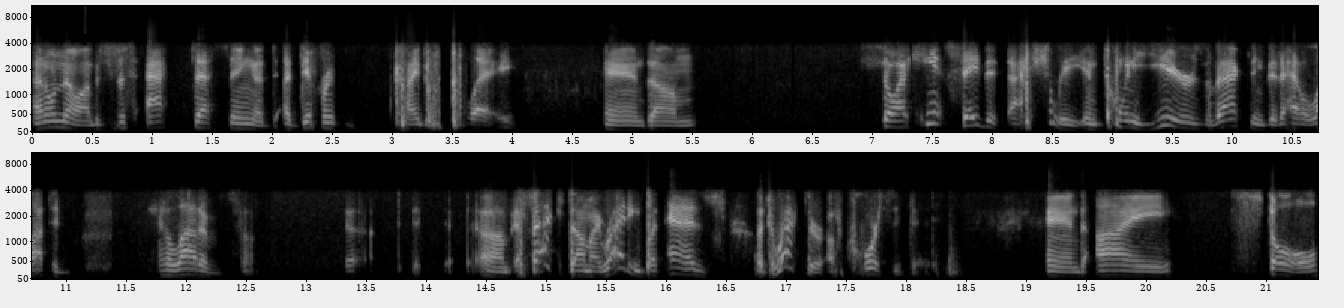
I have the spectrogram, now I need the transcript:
I don't know. I was just accessing a, a different kind of play, and um, so I can't say that actually in 20 years of acting that it had a lot to had a lot of uh, um, effect on my writing. But as a director, of course it did, and I stole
